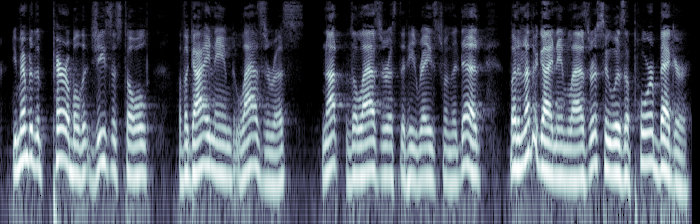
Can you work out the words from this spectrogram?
Do You remember the parable that Jesus told of a guy named Lazarus, not the Lazarus that he raised from the dead, but another guy named Lazarus who was a poor beggar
